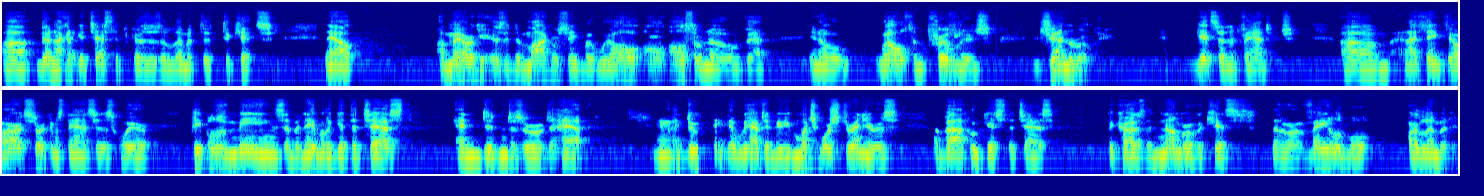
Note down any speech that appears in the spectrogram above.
uh, they're not going to get tested because there's a limit to, to kids. Now, America is a democracy, but we all, all also know that you know wealth and privilege generally gets an advantage. Um, and I think there are circumstances where people of means have been able to get the test and didn't deserve to have it. Mm-hmm. I do think that we have to be much more strenuous about who gets the test because the number of kits that are available are limited.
